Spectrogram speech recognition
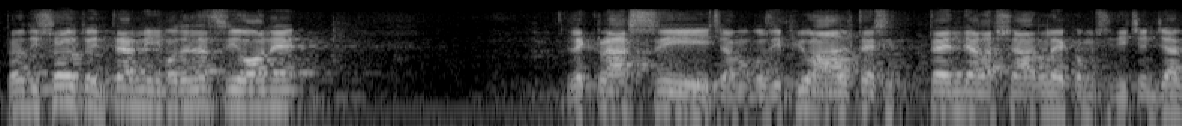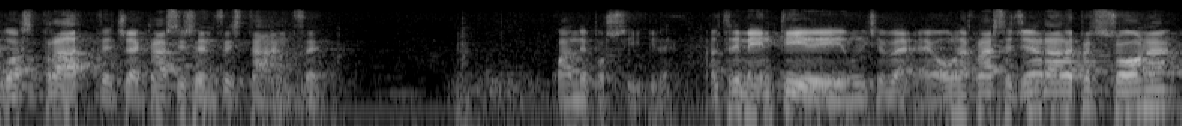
Però di solito in termini di modellazione le classi diciamo così, più alte si tende a lasciarle, come si dice in gergo, astratte, cioè classi senza istanze, quando è possibile. Altrimenti uno dice, beh, ho una classe generale persona,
